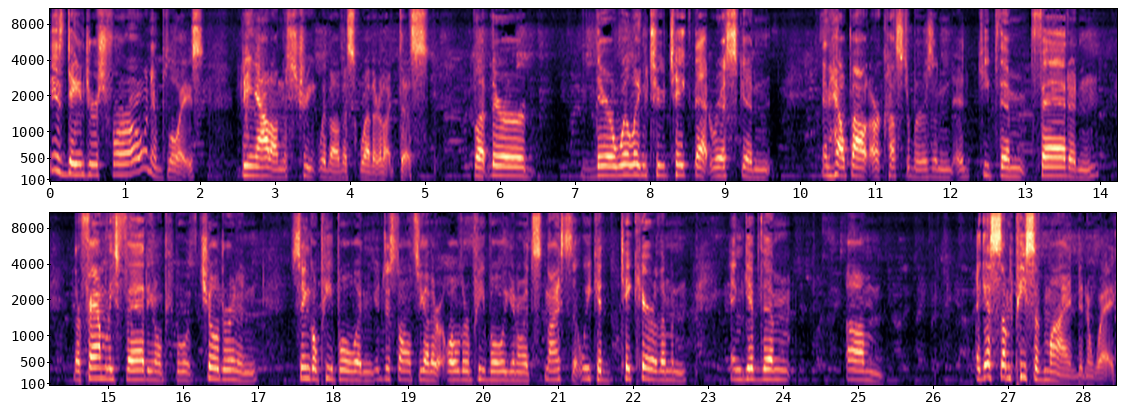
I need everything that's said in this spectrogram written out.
is dangerous for our own employees being out on the street with all this weather like this. But they're they're willing to take that risk and and help out our customers and, and keep them fed and their families fed. You know, people with children and single people and just all together older people. You know, it's nice that we could take care of them and and give them um, I guess some peace of mind in a way,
